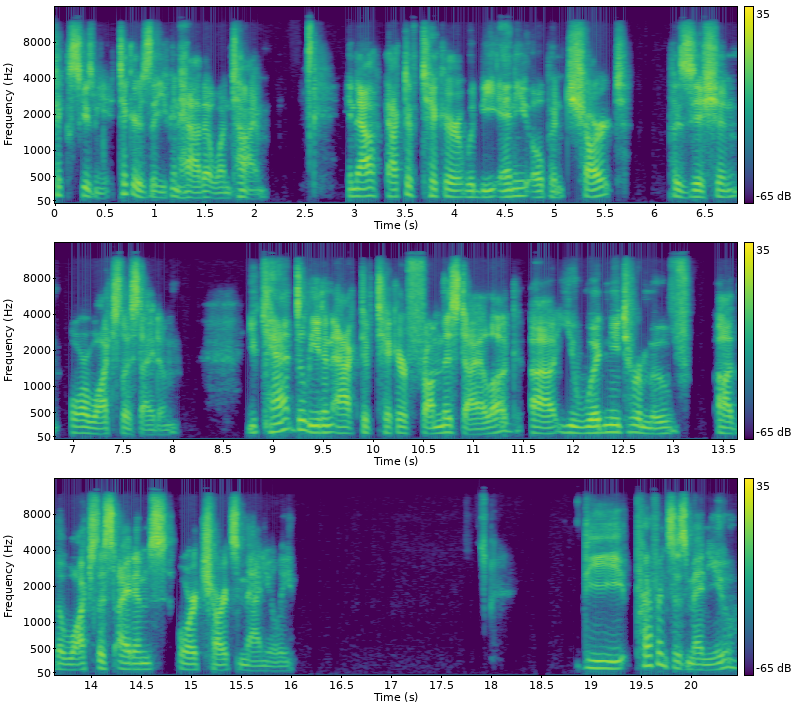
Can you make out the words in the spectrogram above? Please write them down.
excuse me, tickers that you can have at one time. An active ticker would be any open chart, position, or watch list item. You can't delete an active ticker from this dialog. Uh, you would need to remove uh, the watch list items or charts manually. The preferences menu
